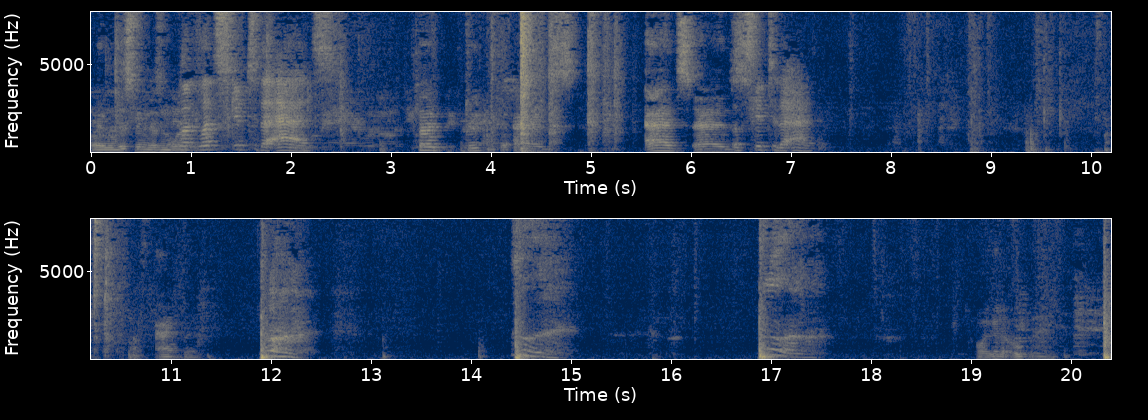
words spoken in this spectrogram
Alright, well this thing doesn't work. Let, let's skip to the ads. Good, good. Ads, ads, Let's skip to the ad. Ad Ugh. Oh, I gotta open it.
